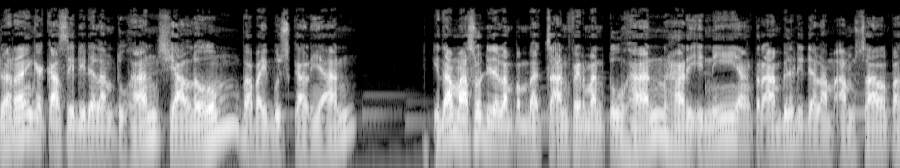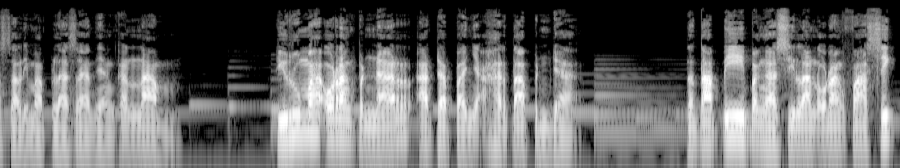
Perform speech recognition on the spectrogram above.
Saudara yang kekasih di dalam Tuhan, Shalom Bapak Ibu sekalian. Kita masuk di dalam pembacaan firman Tuhan hari ini yang terambil di dalam Amsal pasal 15 ayat yang ke-6. Di rumah orang benar ada banyak harta benda, tetapi penghasilan orang fasik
